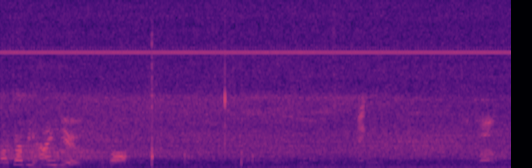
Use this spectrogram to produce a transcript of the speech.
Watch out behind you. The ball. Well.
